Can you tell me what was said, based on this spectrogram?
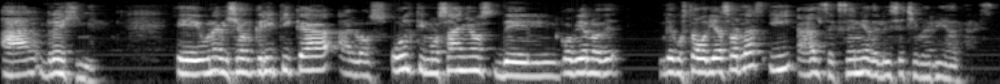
al régimen, eh, una visión crítica a los últimos años del gobierno de, de Gustavo Díaz Ordaz y al sexenio de Luis Echeverría Álvarez.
